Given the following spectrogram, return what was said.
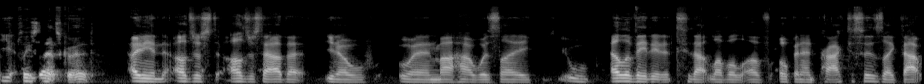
yeah. please, Lance, go ahead. I mean, I'll just I'll just add that you know when Maha was like elevated it to that level of open ed practices, like that,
